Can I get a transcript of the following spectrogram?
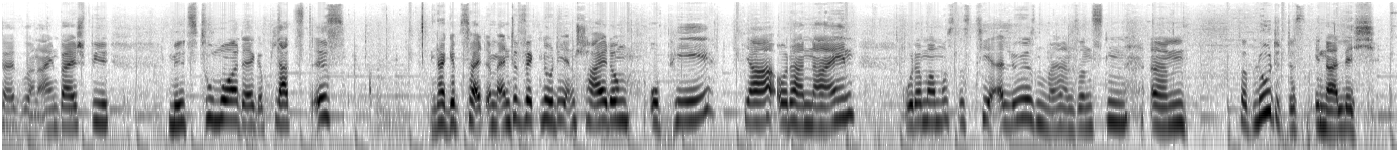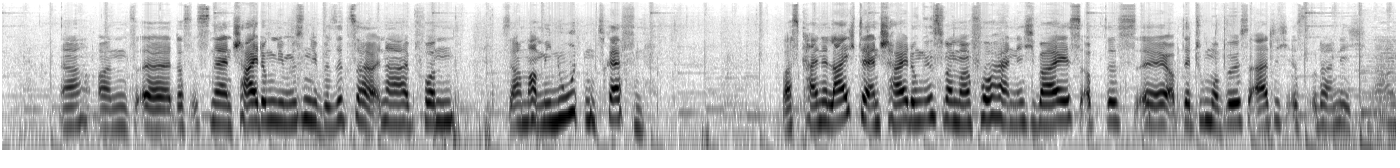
denke da so an ein Beispiel, Milztumor, der geplatzt ist. Da gibt es halt im Endeffekt nur die Entscheidung, OP, ja oder nein. Oder man muss das Tier erlösen, weil ansonsten ähm, verblutet es innerlich. Ja, und äh, das ist eine Entscheidung, die müssen die Besitzer innerhalb von, ich sag mal, Minuten treffen. Was keine leichte Entscheidung ist, weil man vorher nicht weiß, ob, das, äh, ob der Tumor bösartig ist oder nicht. Ne?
